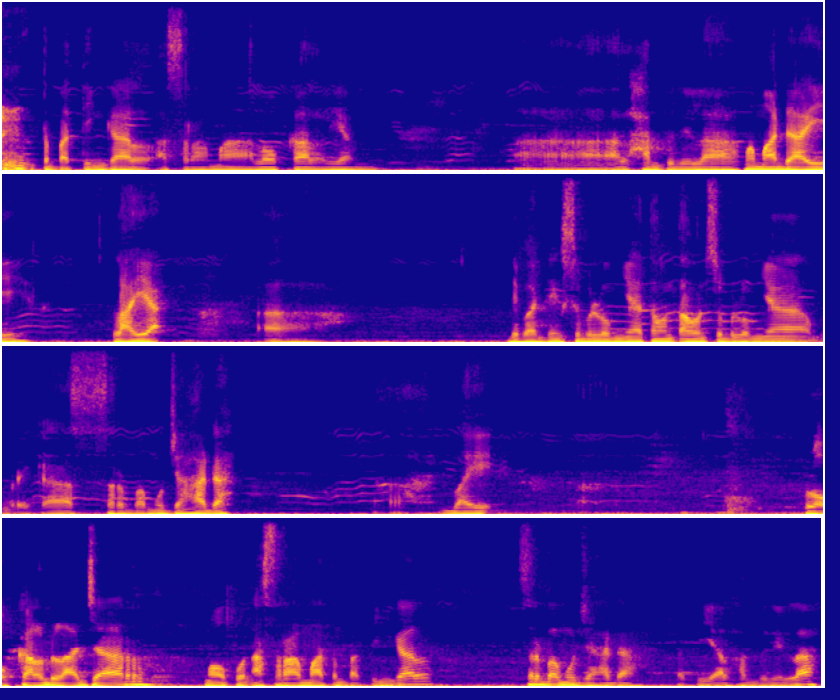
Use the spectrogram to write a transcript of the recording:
tempat tinggal asrama lokal yang uh, alhamdulillah memadai, layak uh, dibanding sebelumnya tahun-tahun sebelumnya mereka serba mujahadah. Uh, baik uh, lokal belajar maupun asrama tempat tinggal serba mujahadah. Tapi alhamdulillah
